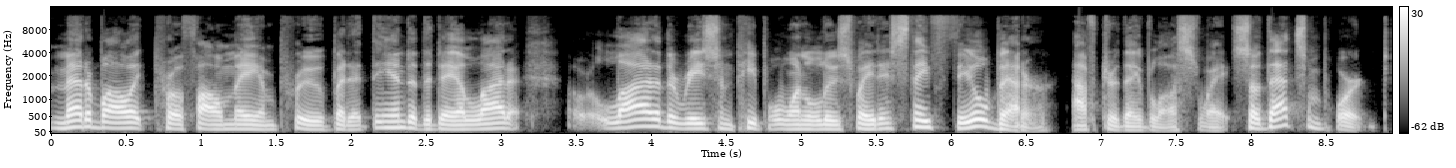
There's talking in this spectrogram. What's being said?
metabolic profile may improve, but at the end of the day, a lot of a lot of the reason people want to lose weight is they feel better after they've lost weight. So that's important.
